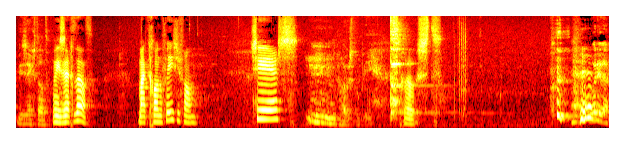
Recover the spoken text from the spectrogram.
Wie zegt dat? wie zegt dat? Maak er gewoon een feestje van. Cheers. Mmm, proost poepie. Proost. Hoor je dat?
